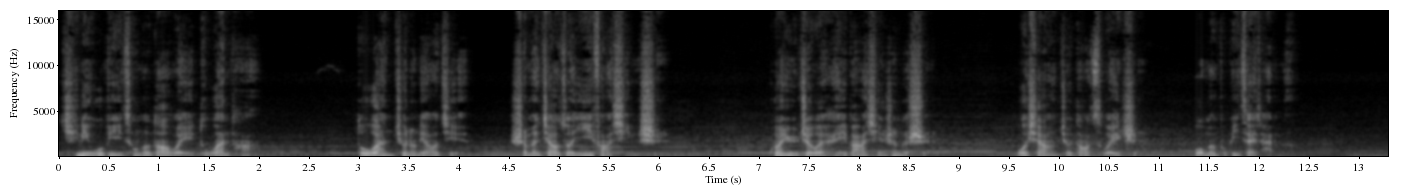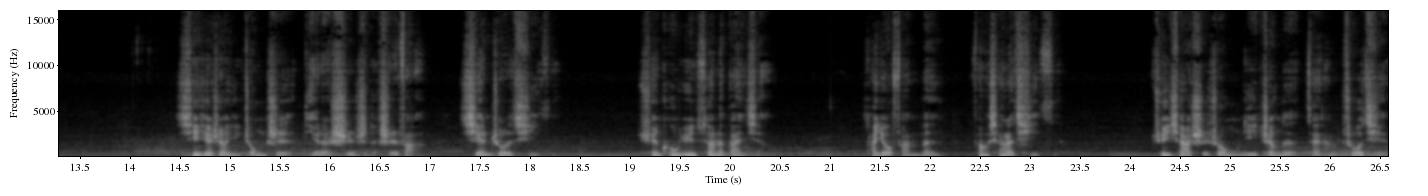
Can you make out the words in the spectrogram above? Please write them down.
请你务必从头到尾读完它，读完就能了解什么叫做依法行事。关于这位黑霸先生的事，我想就到此为止，我们不必再谈了。辛先生以中指叠了食指的指法衔住了棋子，悬空运算了半晌，他又烦闷放下了棋子。军霞始终立正的在他的桌前。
